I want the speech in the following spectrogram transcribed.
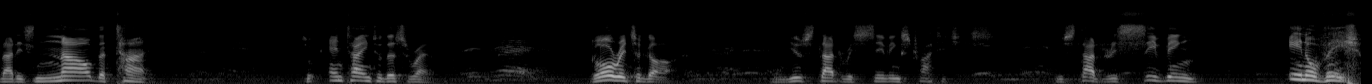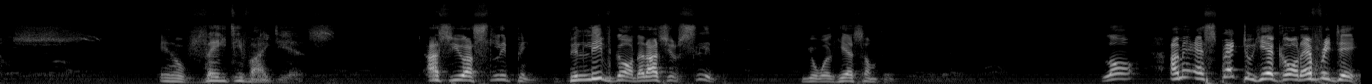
that it's now the time to enter into this realm. Glory to God. And you start receiving strategies. You start receiving innovations, innovative ideas. As you are sleeping, believe God that as you sleep, you will hear something. Lord, I mean, expect to hear God every day.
